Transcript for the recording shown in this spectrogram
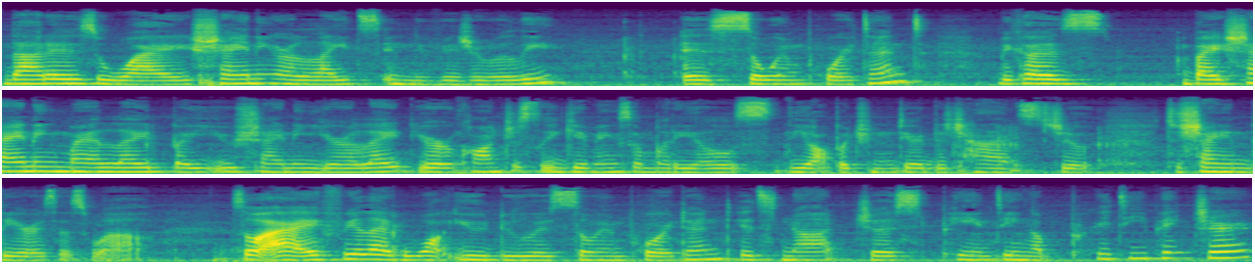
That is why shining our lights individually is so important because by shining my light, by you shining your light, you're consciously giving somebody else the opportunity or the chance to, to shine theirs as well. So I feel like what you do is so important. It's not just painting a pretty picture,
